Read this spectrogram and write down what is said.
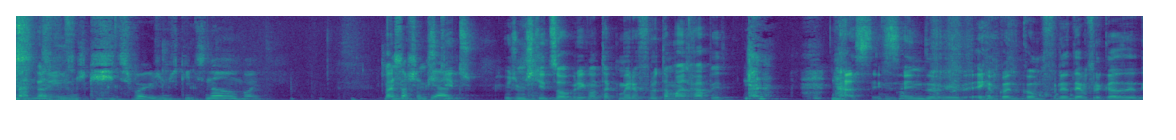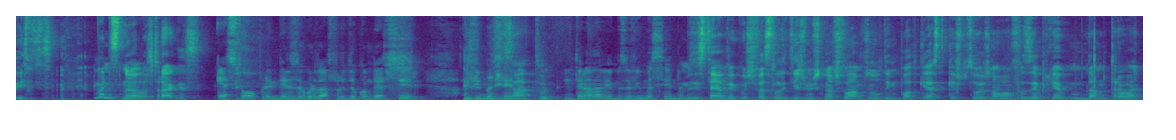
Mano, mas Tem. os mosquitos, boy, os mosquitos não, boy. Mano, os chatear. mosquitos, os mosquitos obrigam-te a comer a fruta mais rápido. Ah, sim, sem dúvida. Eu quando como fruta é por causa disso. Mano, senão ela estraga-se. É só aprenderes a guardar a fruta como deve ser. Ai, vi uma cena. Exato. Puto, não tem nada a ver, mas eu vi uma cena. Mas isso tem a ver com os facilitismos que nós falámos no último podcast que as pessoas não vão fazer porque é- dá muito trabalho.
